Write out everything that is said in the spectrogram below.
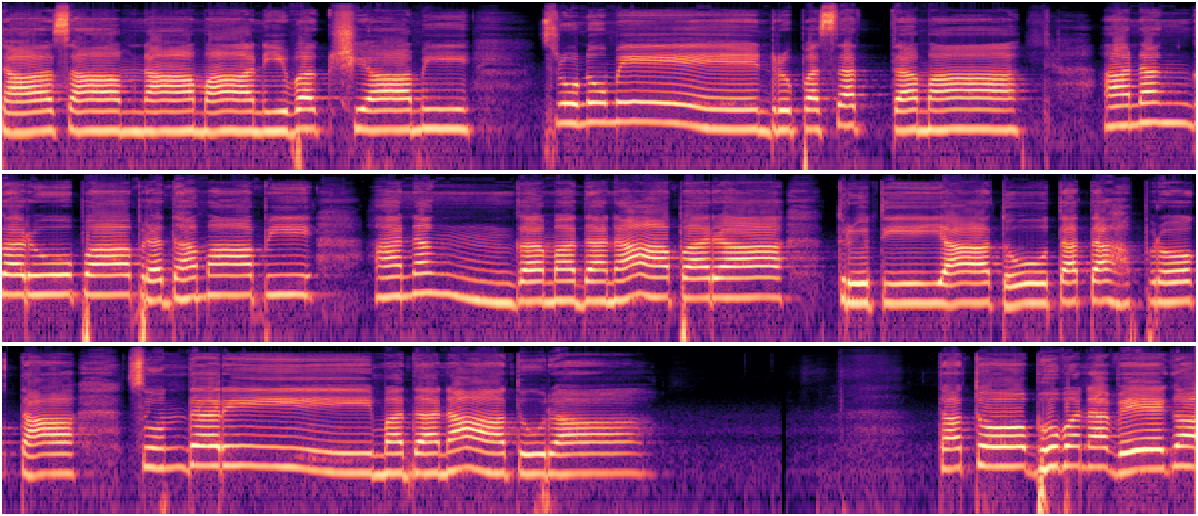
तासां नामानि वक्ष्यामि शृणु मे नृपसत्तमा अनङ्गरूपा प्रथमापि अनङ्गमदना परा तृतीया तु ततः प्रोक्ता सुन्दरी मदनातुरा ततो भुवनवेगा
